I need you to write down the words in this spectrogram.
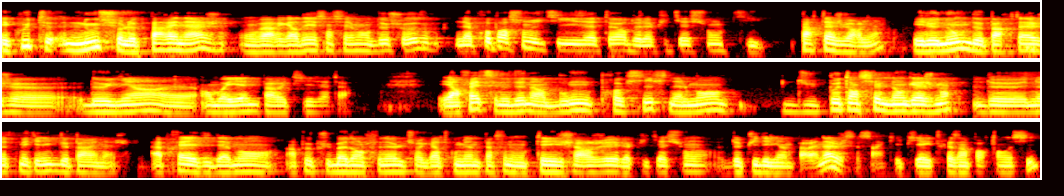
Écoute, nous, sur le parrainage, on va regarder essentiellement deux choses. La proportion d'utilisateurs de l'application qui partagent leurs liens et le nombre de partages euh, de liens euh, en moyenne par utilisateur. Et en fait, ça nous donne un bon proxy finalement du potentiel d'engagement de notre mécanique de parrainage. Après, évidemment, un peu plus bas dans le funnel, tu regardes combien de personnes ont téléchargé l'application depuis des liens de parrainage, ça c'est un KPI très important aussi.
